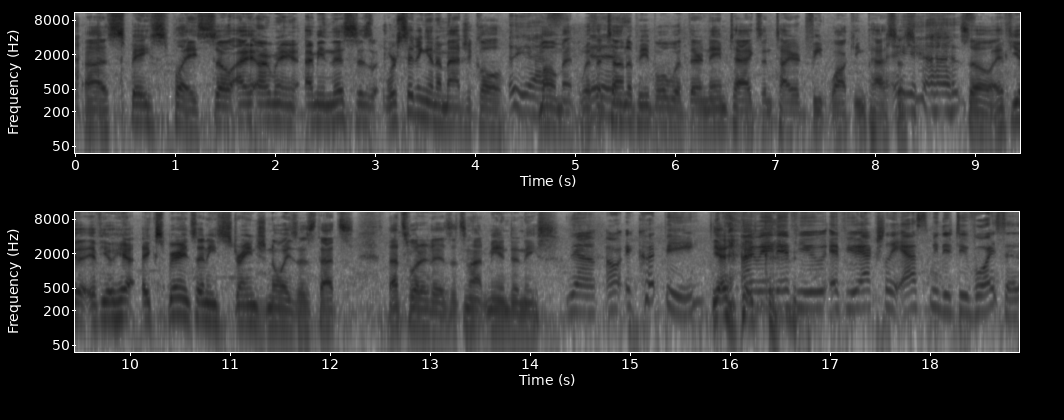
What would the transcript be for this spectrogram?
uh, space place. So, I, I, mean, I mean, this is, we're sitting in a magical Yes, moment with a ton is. of people with their name tags and tired feet walking past us. Yes. So if you if you hear, experience any strange noises, that's that's what it is. It's not me and Denise. Yeah, oh, it could be. Yeah, I mean, could. if you if you actually asked me to do voices,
